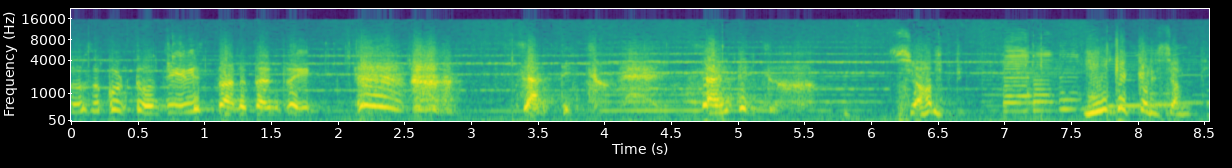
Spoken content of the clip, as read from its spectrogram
చూసుకుంటూ జీవిస్తాను తండ్రి. శాంతించు శాంతించు. శాంతి. ఇంకెక్కడి శాంతి?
